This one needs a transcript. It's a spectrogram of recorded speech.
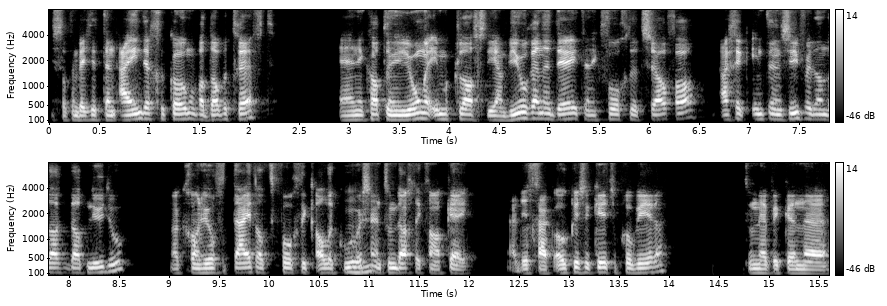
Is dat een beetje ten einde gekomen wat dat betreft. En ik had een jongen in mijn klas die aan wielrennen deed. En ik volgde het zelf al eigenlijk intensiever dan dat ik dat nu doe. Dat ik gewoon heel veel tijd had, volgde ik alle koersen. Mhm. En toen dacht ik van oké, nou, dit ga ik ook eens een keertje proberen. Toen heb ik een uh,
